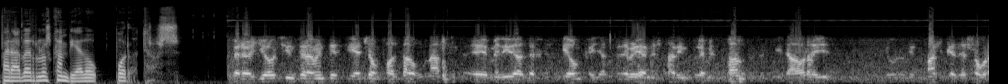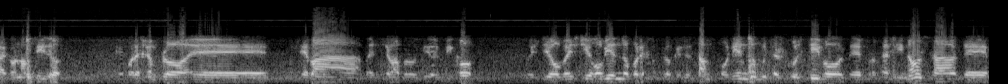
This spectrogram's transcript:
para haberlos cambiado por otros. Pero yo sinceramente sí he hecho en falta algunas eh, medidas de gestión que ya se deberían estar implementando. Es decir, ahora yo creo que es más que de sobra conocido que, por ejemplo, eh, se, va, se va a producir el pico pues yo sigo viendo, por ejemplo, que se están poniendo muchos cultivos de proteasinosas, de,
